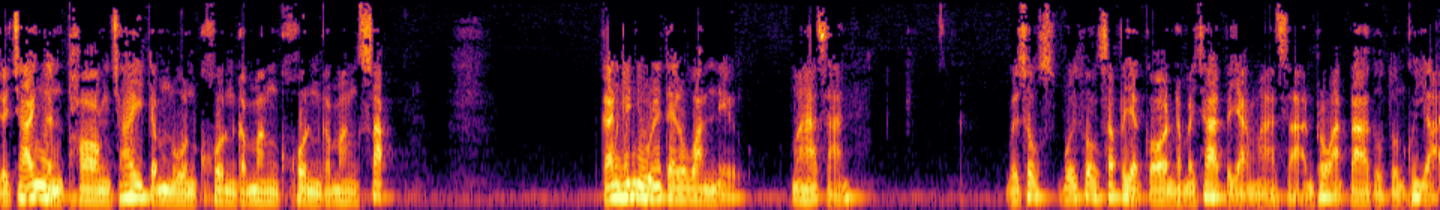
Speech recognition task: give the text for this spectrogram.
จะใช้เงินทองใช้จำนวนคนกำลังคนกำลังทรัพย์ การกินอยู่ในแต่ละวันเนี่ยมหาศาลบริโภคบริโภคทรัพยากรธรรมชาติไปอย่างมหาศาล เพราะอัตราตัวตนเขาใหญ่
